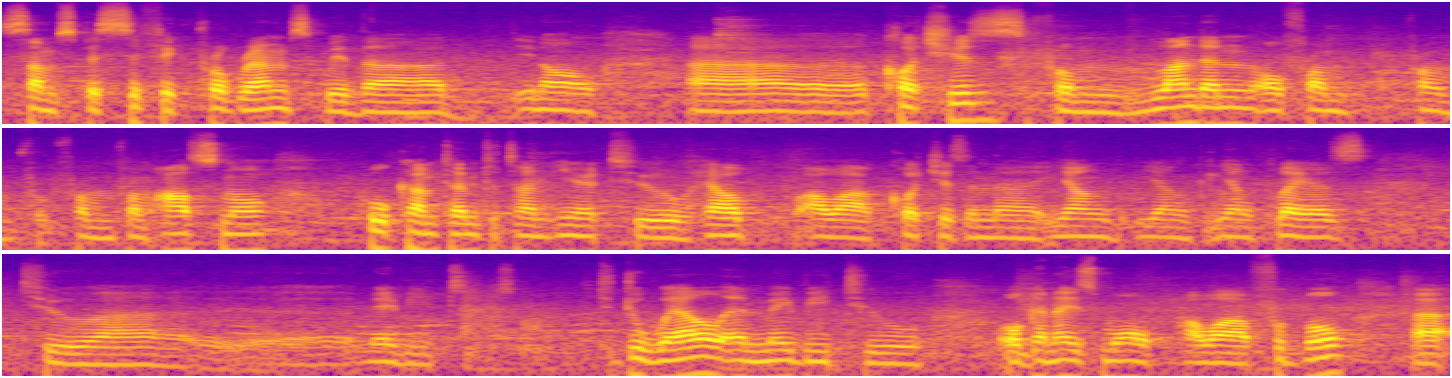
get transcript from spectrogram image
some specific programs with uh, you know uh, coaches from London or from from from from Arsenal who come time to time here to help our coaches and uh, young young young players to uh, maybe to, do well and maybe to organize more our football. Uh,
